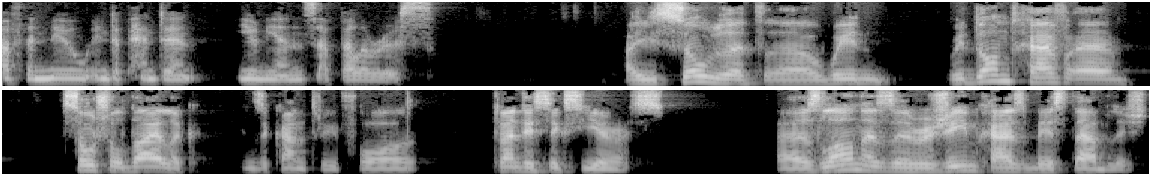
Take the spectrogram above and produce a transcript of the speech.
of the new independent unions of Belarus? I saw that uh, we we don't have a social dialogue in the country for 26 years, as long as the regime has been established.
